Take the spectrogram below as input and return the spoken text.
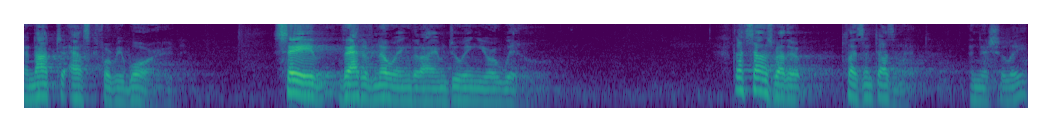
and not to ask for reward, save that of knowing that I am doing your will. That sounds rather pleasant, doesn't it, initially?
